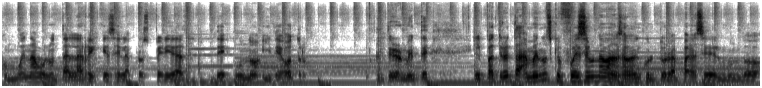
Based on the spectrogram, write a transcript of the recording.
con buena voluntad la riqueza y la prosperidad de uno y de otro. Anteriormente, el patriota, a menos que fuese un avanzado en cultura para hacer el mundo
